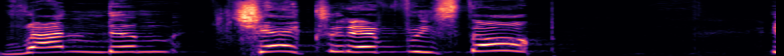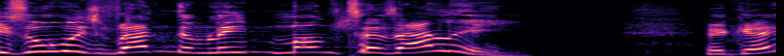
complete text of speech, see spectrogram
random checks at every stop. It's always randomly Montaz Ali. Okay?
